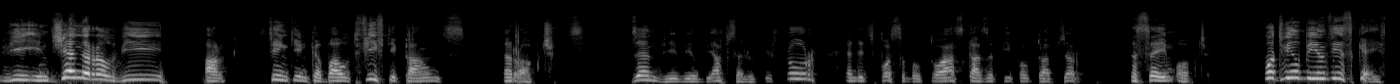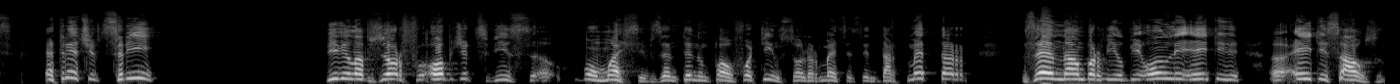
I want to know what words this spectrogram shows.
we, in general, we are thinking about 50 counts per objects. Then we will be absolutely sure, and it's possible to ask other people to observe the same object. What will be in this case? At redshift 3, We will observe objects with uh, more massive than 10 in power 14 solar masses in dark matter. Their number will be only 80 uh, 80,000.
